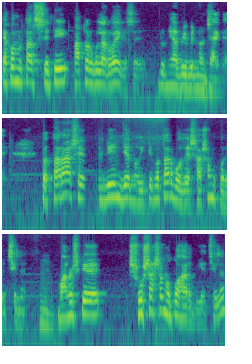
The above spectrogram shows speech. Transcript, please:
এখনও তার স্মৃতি পাথরগুলা রয়ে গেছে দুনিয়ার বিভিন্ন জায়গায়। তো তারা সেদিন যে নৈতিকতার বলে শাসন করেছিলেন মানুষকে সুশাসন উপহার দিয়েছিলেন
